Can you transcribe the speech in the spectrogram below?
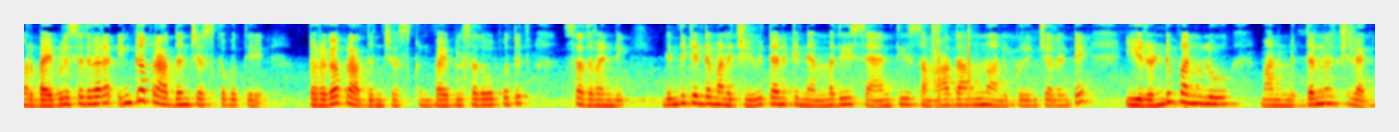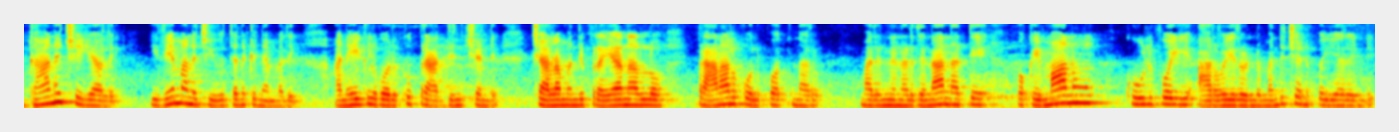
మరి బైబిల్ చదివారా? ఇంకా ప్రార్థన చేసుకోకపోతే త్వరగా ప్రార్థన చేసుకుని బైబిల్ చదవకపోతే చదవండి. ఎందుకంటే మన జీవితానికి నెమ్మది శాంతి సమాధానంను అనుగ్రహించాలంటే ఈ రెండు పనులు మన నిద్ర నుంచి లెగ్గానే చేయాలి. ఇదే మన జీవితానికి నెమ్మది. అనేకుల కొరకు ప్రార్థించండి. చాలామంది ప్రయాణాల్లో ప్రాణాలు కోల్పోతున్నారు. మరి నిన్నటి దినానైతే ఒక విమానం కూలిపోయి అరవై రెండు మంది చనిపోయారండి.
